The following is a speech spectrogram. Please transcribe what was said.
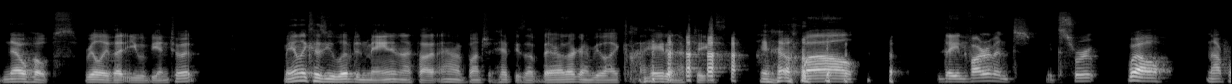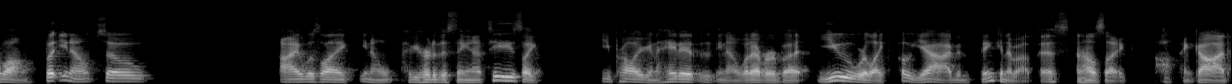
no hopes really that you would be into it mainly because you lived in Maine, and I thought, ah, a bunch of hippies up there, they're gonna be like, I hate NFTs, you know. well, the environment, it's true. well, not for long, but you know, so I was like, you know, have you heard of this thing NFTs? Like, you probably are gonna hate it, you know, whatever. But you were like, oh yeah, I've been thinking about this, and I was like, oh, thank God,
